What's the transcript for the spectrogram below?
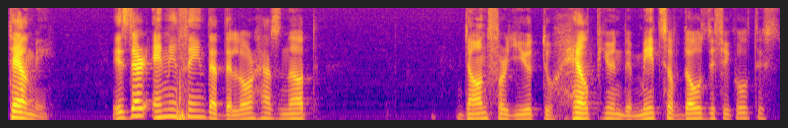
Tell me, is there anything that the Lord has not done for you to help you in the midst of those difficulties?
